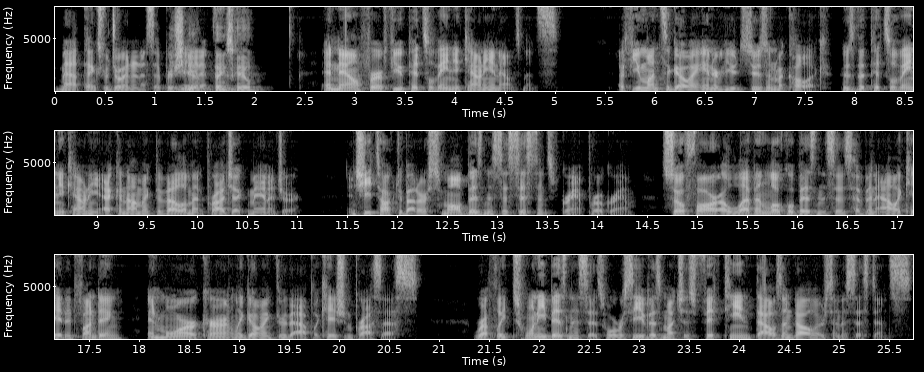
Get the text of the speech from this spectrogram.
Matt, thanks for joining us. I appreciate Yeah, it. Thanks, Caleb. And now for a few Pittsylvania County announcements. A few months ago, I interviewed Susan McCulloch, who's the Pittsylvania County Economic Development Project Manager, and she talked about our Small Business Assistance Grant program. So far, 11 local businesses have been allocated funding, and more are currently going through the application process. Roughly 20 businesses will receive as much as $15,000 in assistance.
